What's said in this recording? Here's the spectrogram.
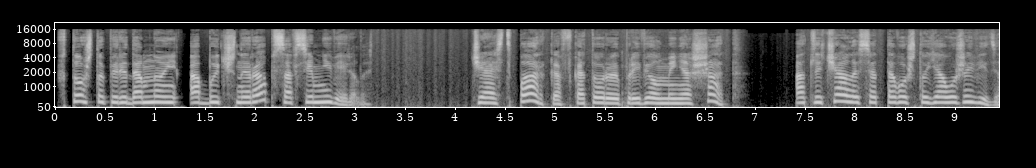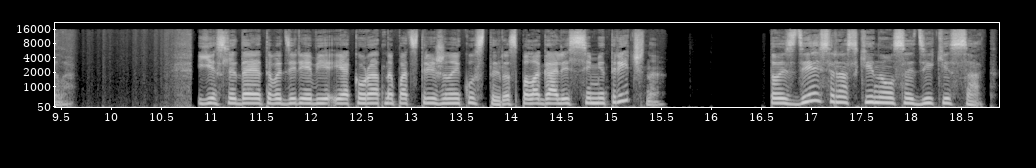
В то, что передо мной обычный раб, совсем не верилось. Часть парка, в которую привел меня Шат, отличалась от того, что я уже видела. Если до этого деревья и аккуратно подстриженные кусты располагались симметрично, то здесь раскинулся дикий сад.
